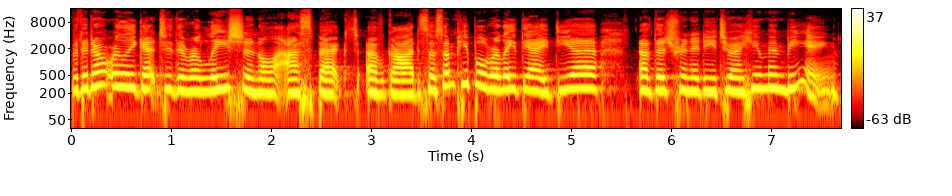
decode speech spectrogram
but they don't really get to the relational aspect of God. So some people relate the idea of the Trinity to a human being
